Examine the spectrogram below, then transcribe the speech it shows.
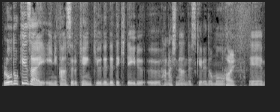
労働経済に関する研究で出てきている話なんですけれども、はい、えー、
